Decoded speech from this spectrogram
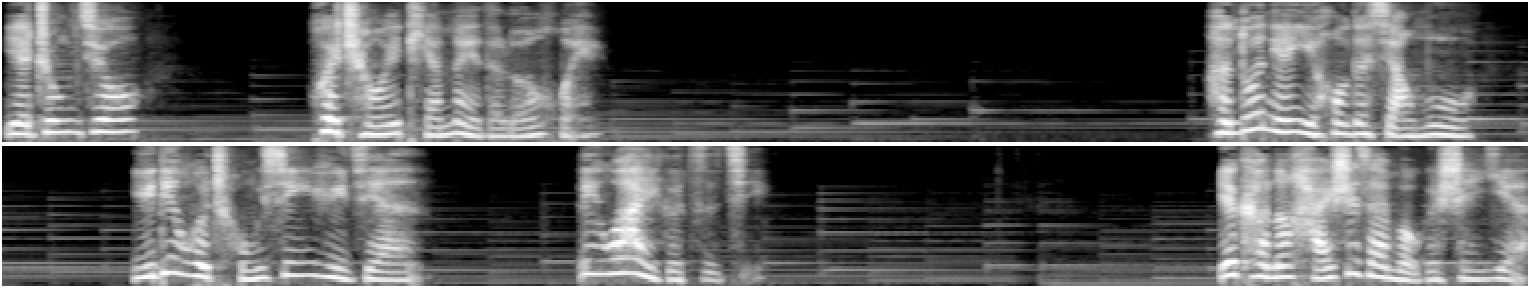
也终究会成为甜美的轮回。很多年以后的小木，一定会重新遇见另外一个自己，也可能还是在某个深夜，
